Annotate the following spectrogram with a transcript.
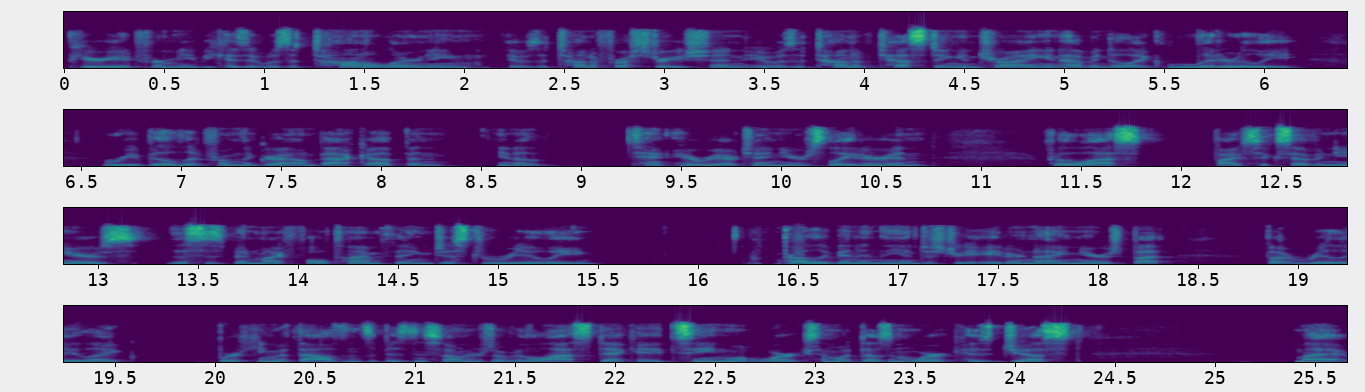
period for me because it was a ton of learning it was a ton of frustration it was a ton of testing and trying and having to like literally rebuild it from the ground back up and you know ten, here we are 10 years later and for the last five, six, seven years, this has been my full time thing. Just really, probably been in the industry eight or nine years, but but really like working with thousands of business owners over the last decade, seeing what works and what doesn't work has just my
